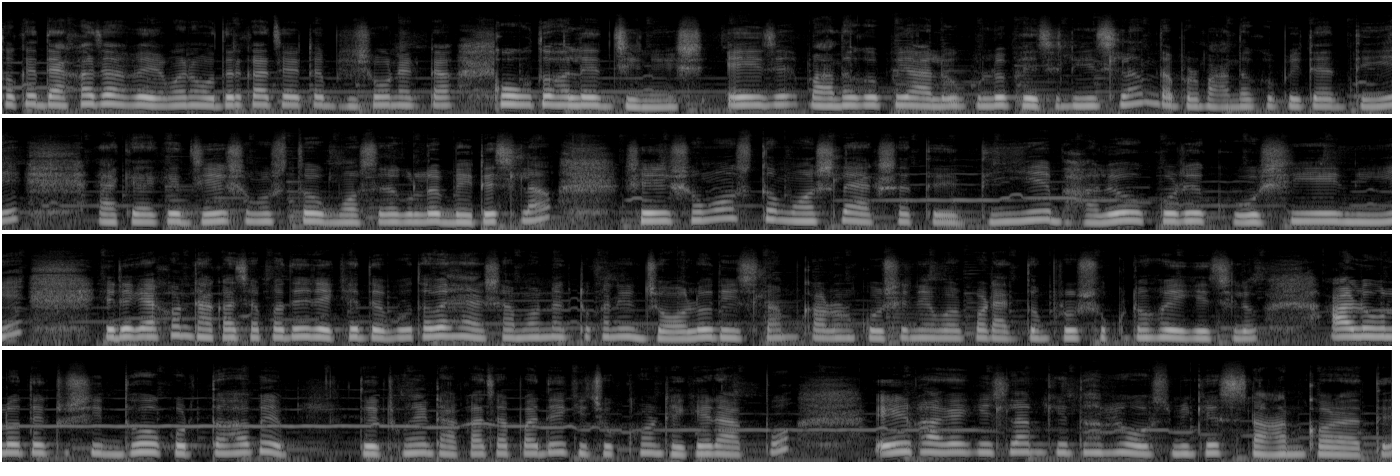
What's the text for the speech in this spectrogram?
তোকে দেখা যাবে। মানে ওদের কাছে একটা ভীষণ একটা কৌতূহলের জিনিস। এই যে বাঁধাকপি আলুগুলো ভেজে নিয়েছিলাম, তারপর বাঁধাকপিটা দিয়ে একে একে যে সমস্ত মশলাগুলো বেটেছিলাম, সেই সমস্ত মশলা একসাথে দিয়ে ভালো করে কষিয়ে নিয়ে এটাকে এখন ঢাকা চাপা দিয়ে রেখে দেবো। তবে হ্যাঁ সামান্য একটুখানি জলও দিয়েছিলাম, কারণ কষে নেওয়ার পর একদম পুরো শুকনো হয়ে গেছিল। আলুগুলো তো একটু সিদ্ধও করতে হবে, তো একটুখানি ঢাকা চাপা দিয়ে কিছুক্ষণ ঢেকে রাখব। এর ভাগে গেছিলাম কিন্তু আমি অস্মিকে স্নান করাতে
